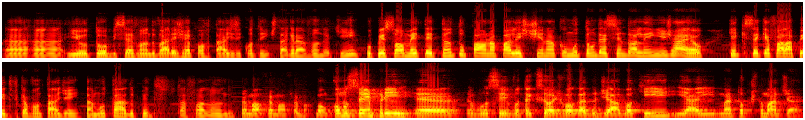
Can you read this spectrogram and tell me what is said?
Uh, uh, e eu tô observando várias reportagens enquanto a gente tá gravando aqui, o pessoal meter tanto pau na Palestina como estão descendo além em Israel. O que, que você quer falar, Pedro? Fica à vontade aí. Tá mutado, Pedro. Tu tá falando. Foi mal, foi mal, foi mal. Bom, como sempre, é, eu vou, ser, vou ter que ser o advogado do diabo aqui, e aí, mas tô acostumado já.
